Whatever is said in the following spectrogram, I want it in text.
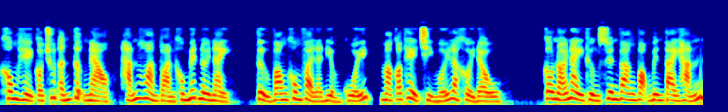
không hề có chút ấn tượng nào, hắn hoàn toàn không biết nơi này. Tử vong không phải là điểm cuối, mà có thể chỉ mới là khởi đầu. Câu nói này thường xuyên vang vọng bên tai hắn,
